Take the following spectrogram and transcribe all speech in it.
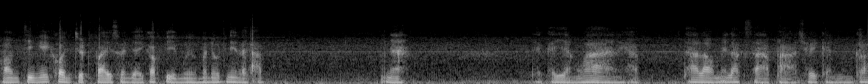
ความจริงไอ้คนจุดไฟส่วนใหญ่ก็ฝีมือมนุษย์นี่แหละครับ นะ แต่ก็อย่างว่านะครับ ถ้าเราไม่รักษาป่าช่วยกันมันก็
